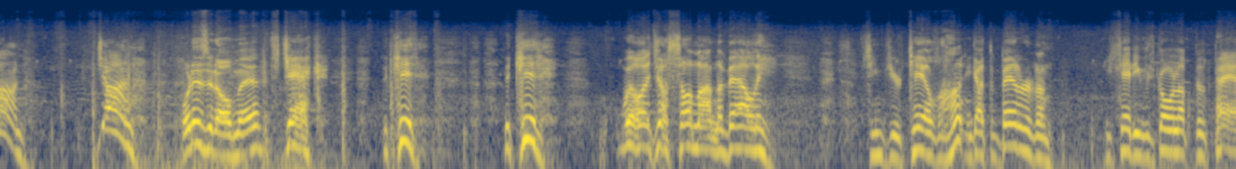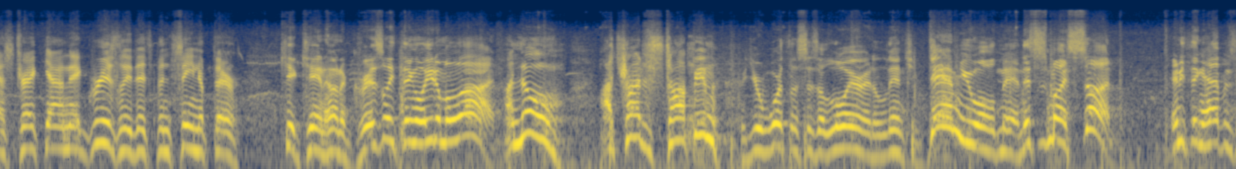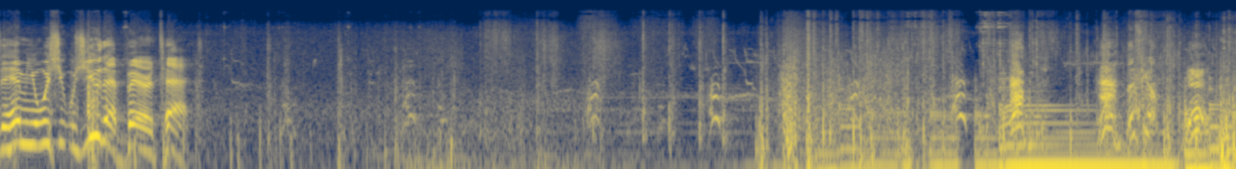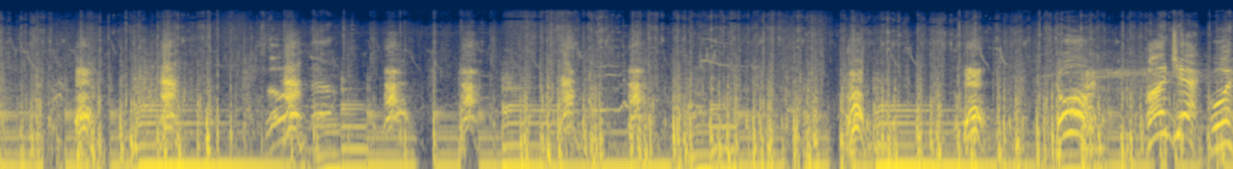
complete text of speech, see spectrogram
John! John! What is it, old man? It's Jack. The kid. The kid. Well, I just saw him out in the valley. Seems your tales of hunting got the better of him. He said he was going up to the pass, track down that grizzly that's been seen up there. Kid can't hunt a grizzly. Thing will eat him alive. I know. I tried to stop him. But you're worthless as a lawyer at a lynching. Damn you, old man. This is my son. Anything happens to him, you'll wish it was you that bear attacked. Let's go. Slow up now. Go on. Find Jack, boy.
